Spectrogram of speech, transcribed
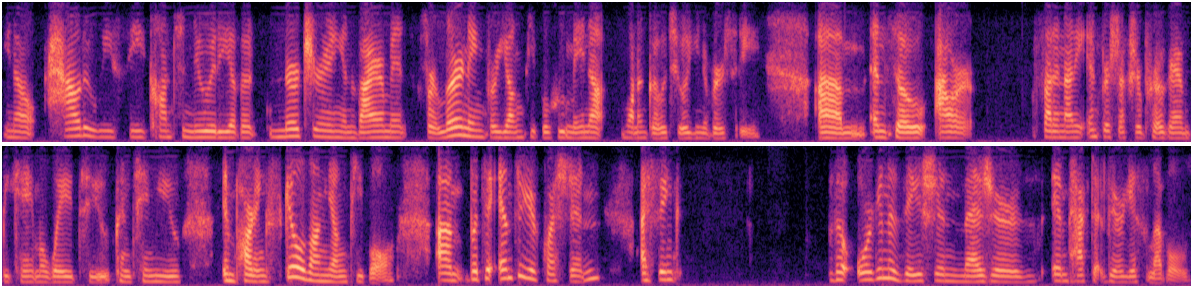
you know, how do we see continuity of a nurturing environment for learning for young people who may not want to go to a university? Um, and so our Faranani infrastructure program became a way to continue imparting skills on young people. Um, but to answer your question, I think the organization measures impact at various levels,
